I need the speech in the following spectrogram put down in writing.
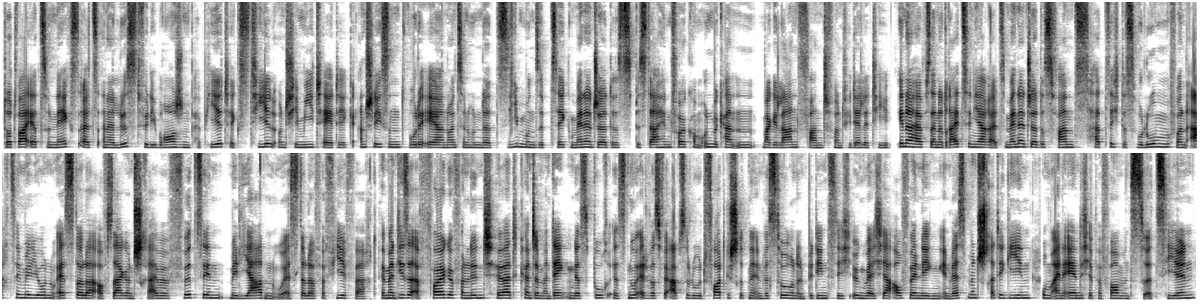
Dort war er zunächst als Analyst für die Branchen Papier, Textil und Chemie tätig. Anschließend wurde er 1977 Manager des bis dahin vollkommen unbekannten Magellan Fund von Fidelity. Innerhalb seiner 13 Jahre als Manager des Funds hat sich das Volumen von 18 Millionen US-Dollar auf sage und schreibe 14 Milliarden US-Dollar vervielfacht. Wenn man diese Erfolge von Lynch hört, könnte man denken, das Buch ist nur etwas für absolut fortgeschrittene Investoren und bedient sich irgendwelcher aufwendigen Investmentstrategien, um eine ähnliche Performance zu erzielen.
